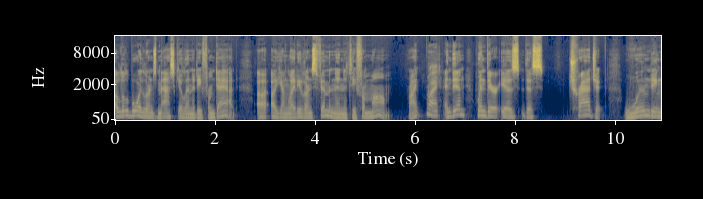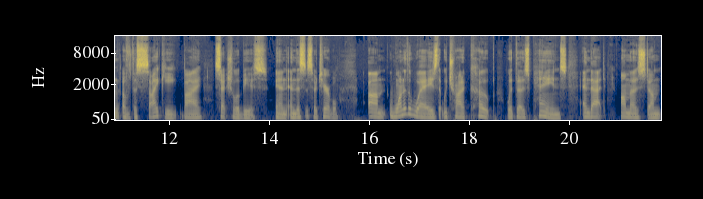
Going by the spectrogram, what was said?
a little boy learns masculinity from dad, uh, a young lady learns femininity from mom, right? Right. And then when there is this tragic wounding of the psyche by sexual abuse, and, and this is so terrible, um, one of the ways that we try to cope with those pains and that almost um,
